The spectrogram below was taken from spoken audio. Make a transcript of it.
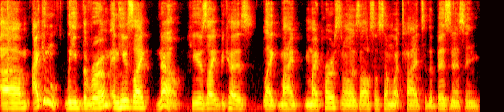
um, I can leave the room. And he was like, no. He was like, because like my my personal is also somewhat tied to the business and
